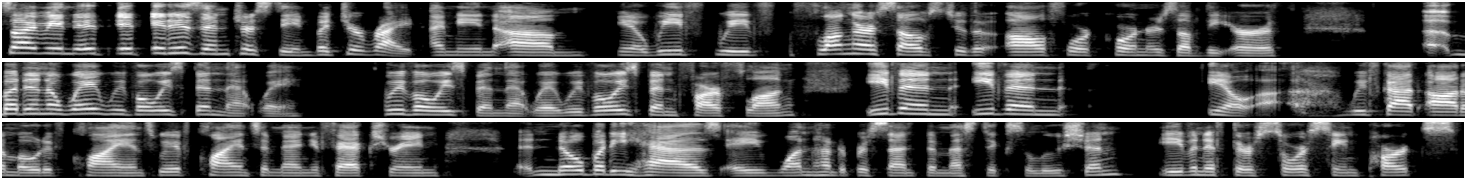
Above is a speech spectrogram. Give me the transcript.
so I mean, it, it, it is interesting, but you're right. I mean, um, you know, we've we've flung ourselves to the all four corners of the earth, uh, but in a way, we've always been that way. We've always been that way. We've always been far flung. Even even you know, uh, we've got automotive clients, we have clients in manufacturing. Nobody has a 100% domestic solution, even if they're sourcing parts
